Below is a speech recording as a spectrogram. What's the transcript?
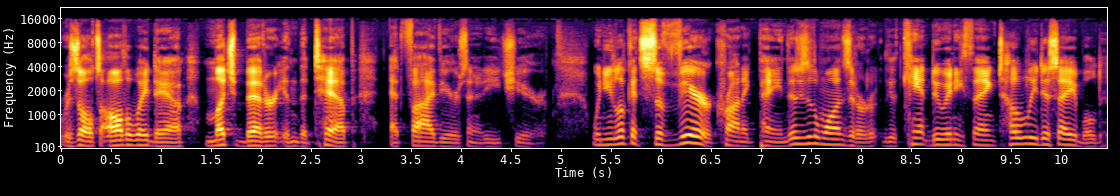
results all the way down, much better in the TEP at five years and at each year. When you look at severe chronic pain, these are the ones that, are, that can't do anything, totally disabled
